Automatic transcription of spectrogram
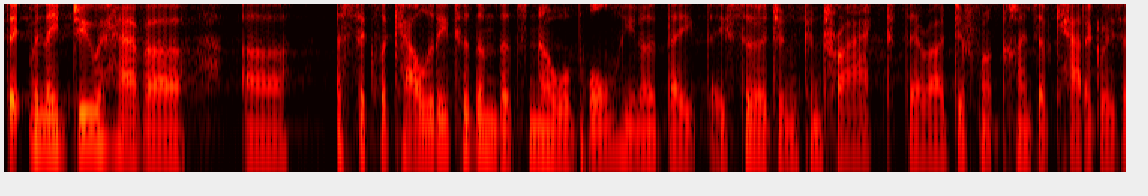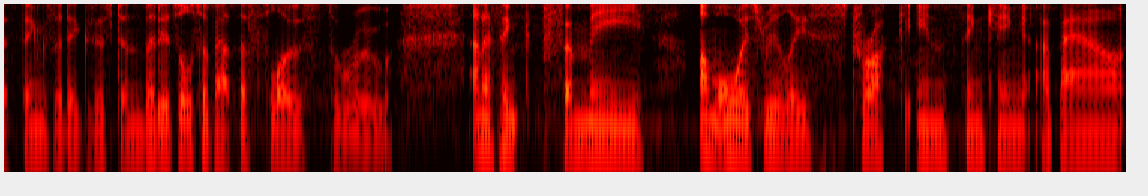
that when they do have a, a, a cyclicality to them that's knowable, you know, they, they surge and contract, there are different kinds of categories of things that exist in, but it's also about the flow through. And I think for me, I'm always really struck in thinking about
